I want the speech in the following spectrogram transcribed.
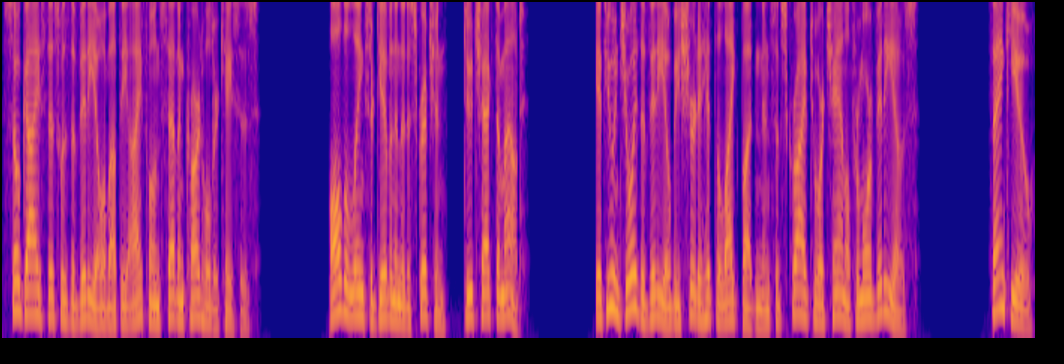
So guys this was the video about the iPhone 7 cardholder cases. All the links are given in the description, do check them out. If you enjoyed the video be sure to hit the like button and subscribe to our channel for more videos. Thank you.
